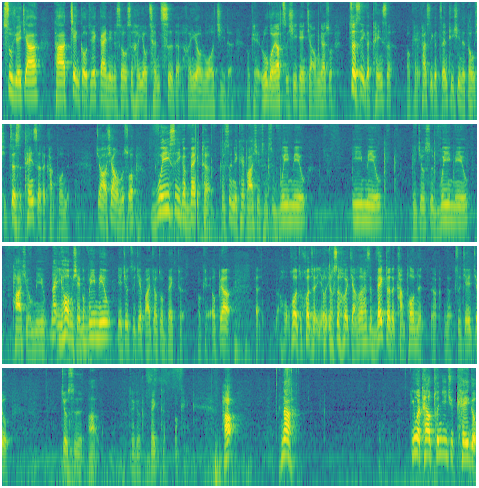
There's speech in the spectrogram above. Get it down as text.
数学家他建构这些概念的时候是很有层次的，很有逻辑的。OK，如果要仔细一点讲，我们应该说这是一个 tensor。OK，它是一个整体性的东西，这是 tensor 的 component，就好像我们说 v 是一个 vector，可是你可以把它写成是 v mu e mu，也就是 v mu partial mu。那以后我们写个 v mu，也就直接把它叫做 vector，OK，、而不要呃或或者或者有有时候会讲说它是 vector 的 component 啊，那直接就就是啊这个 vector，OK，、好，那。因为它要吞进去 k 个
